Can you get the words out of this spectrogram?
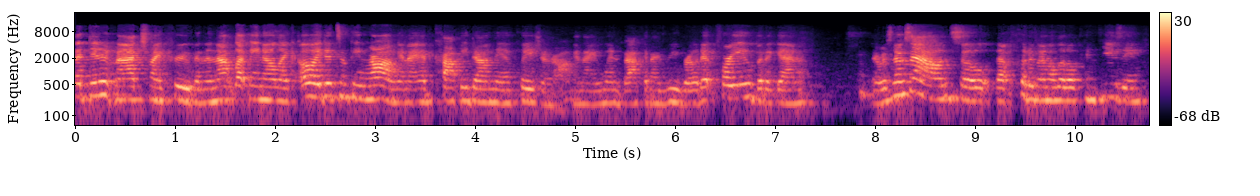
that didn't match my proof. And then that let me know like, oh, I did something wrong and I had copied down the equation wrong. And I went back and I rewrote it for you. But again, there was no sound, so that could have been a little confusing.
